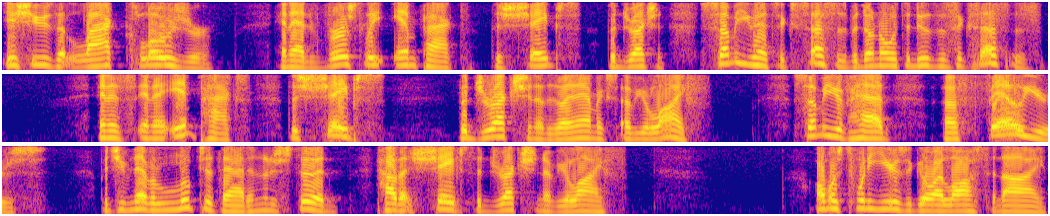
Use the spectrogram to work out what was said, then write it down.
issues that lack closure and adversely impact the shapes, the direction. Some of you had successes but don't know what to do with the successes. And, and it impacts the shapes, the direction, of the dynamics of your life. Some of you have had uh, failures, but you've never looked at that and understood how that shapes the direction of your life. Almost 20 years ago, I lost an eye.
